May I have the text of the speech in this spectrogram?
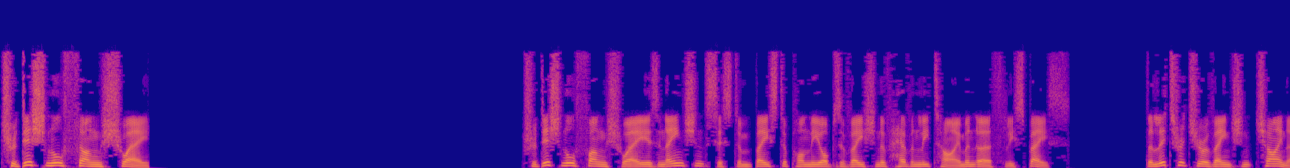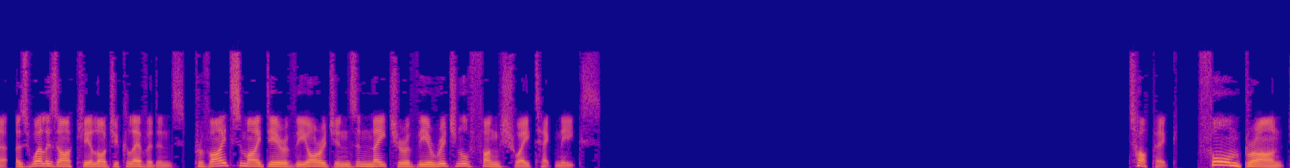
Traditional feng shui Traditional feng shui is an ancient system based upon the observation of heavenly time and earthly space. The literature of ancient China, as well as archaeological evidence, provide some idea of the origins and nature of the original feng shui techniques. Topic: Form branch.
